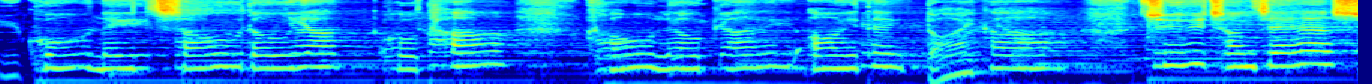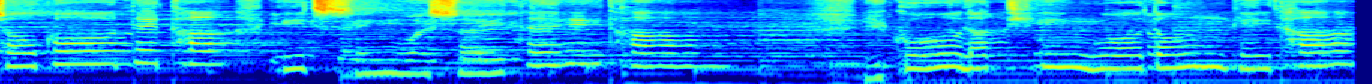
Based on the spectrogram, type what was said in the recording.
如果你找到一个他，够了解爱的代价，主唱这首歌的他，已成为谁的他？如果那天我懂吉他，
